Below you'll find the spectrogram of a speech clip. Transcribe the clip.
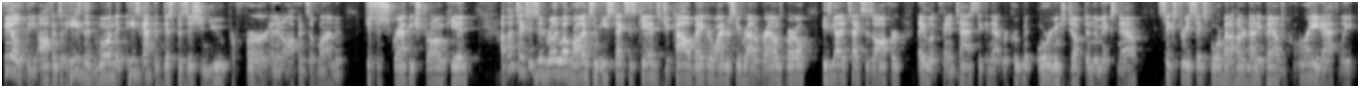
filthy offensive. He's the one that he's got the disposition you prefer in an offensive lineman. Just a scrappy, strong kid. I thought Texas did really well. Brought in some East Texas kids. Jakyle Baker, wide receiver out of Brownsboro. He's got a Texas offer. They look fantastic in that recruitment. Oregon's jumped in the mix now. Six three, six four, about 190 pounds. Great athlete.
